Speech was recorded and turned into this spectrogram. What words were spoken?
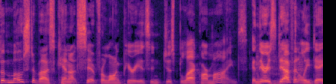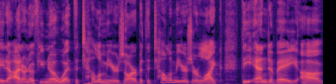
But most of us cannot sit for long periods and just black our minds. And there is definitely data. I don't know if you know what the telomeres are, but the telomeres are like the end of a uh,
